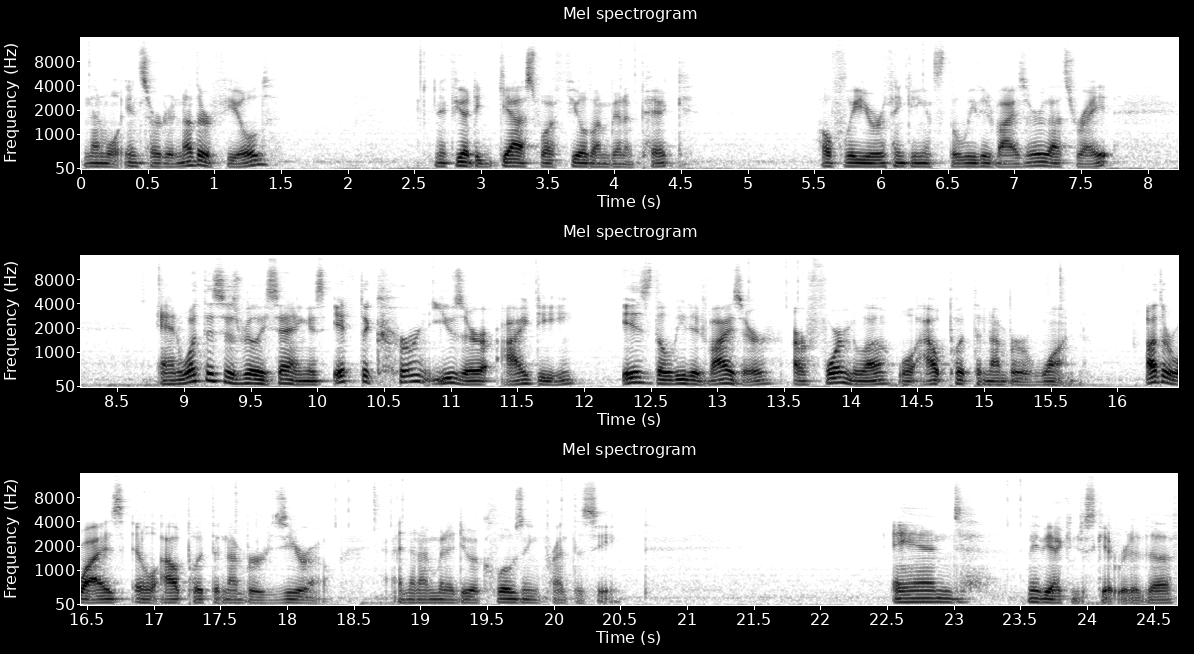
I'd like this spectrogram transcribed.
and then we'll insert another field. And if you had to guess what field I'm going to pick, hopefully you were thinking it's the lead advisor, that's right. And what this is really saying is if the current user ID is the lead advisor, our formula will output the number 1. Otherwise, it'll output the number 0. And then I'm going to do a closing parenthesis. And maybe I can just get rid of the,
